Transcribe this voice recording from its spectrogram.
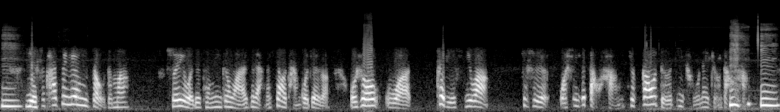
嗯也是他最愿意走的吗？所以我就曾经跟我儿子两个笑谈过这个。我说我特别希望，就是我是一个导航，就高德地图那种导航。嗯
